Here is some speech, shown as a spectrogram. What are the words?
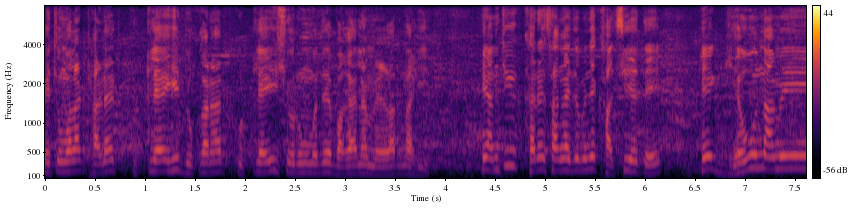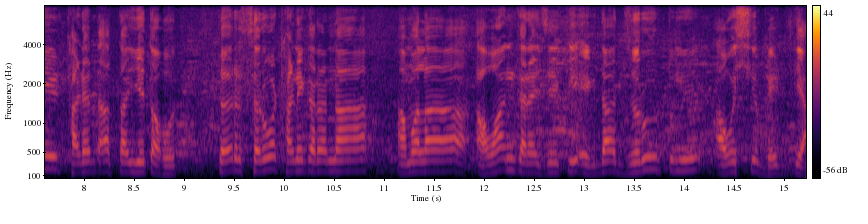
हे तुम्हाला ठाण्यात कुठल्याही दुकानात कुठल्याही शोरूममध्ये बघायला मिळणार नाही. हे आमची खरं सांगायचं म्हणजे खासियत आहे. हे घेऊन आम्ही ठाण्यात आता येत आहोत. तर सर्व ठाणेकरांना आम्हाला आवाहन करायचे की एकदा जरूर तुम्ही अवश्य भेट द्या.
